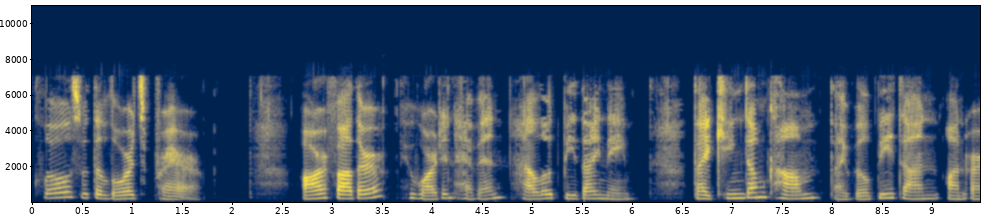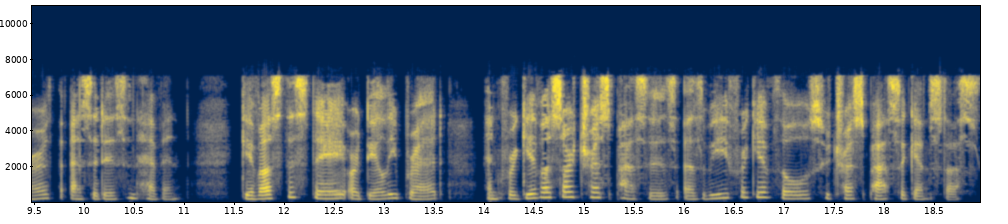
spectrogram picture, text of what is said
Close with the Lord's Prayer. Our Father, who art in heaven, hallowed be thy name. Thy kingdom come, thy will be done on earth as it is in heaven. Give us this day our daily bread, and forgive us our trespasses as we forgive those who trespass against us.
